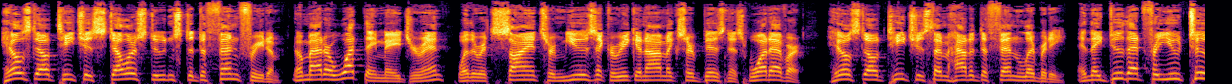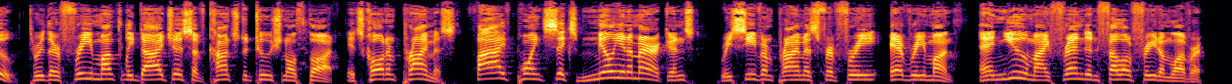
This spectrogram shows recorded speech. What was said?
Hillsdale teaches stellar students to defend freedom, no matter what they major in, whether it's science or music or economics or business, whatever. Hillsdale teaches them how to defend liberty. And they do that for you too, through their free monthly digest of constitutional thought. It's called Imprimis. 5.6 million Americans receive Imprimis for free every month. And you, my friend and fellow freedom lover,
